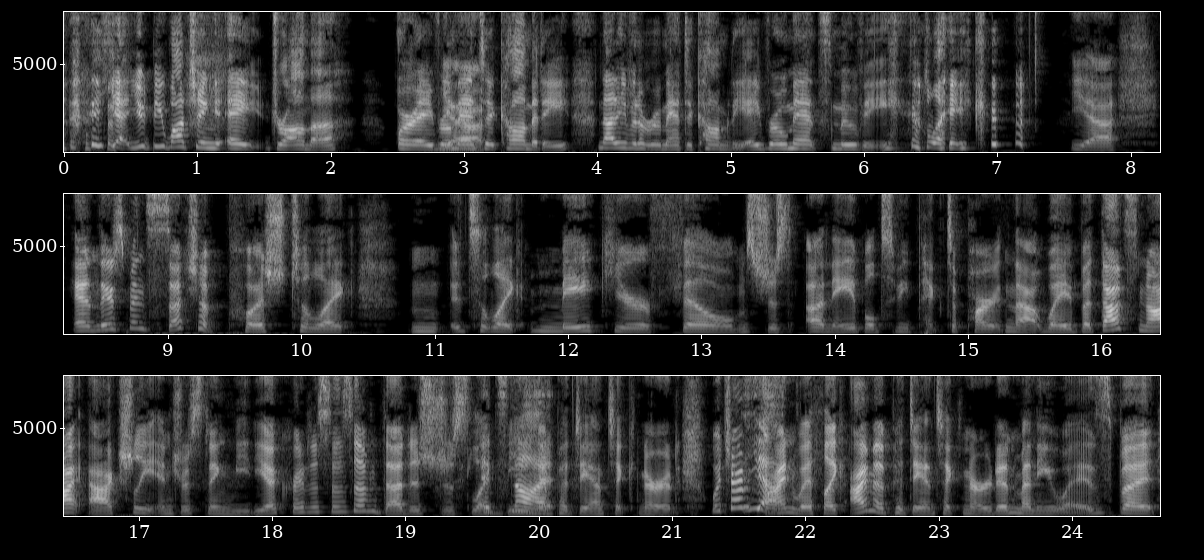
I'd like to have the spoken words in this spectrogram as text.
yeah you'd be watching a drama or a romantic yeah. comedy not even a romantic comedy a romance movie like yeah and there's been such a push to like to like make your films just unable to be picked apart in that way but that's not actually interesting media criticism that is just like it's being not. a pedantic nerd which i'm yeah. fine with like i'm a pedantic nerd in many ways but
